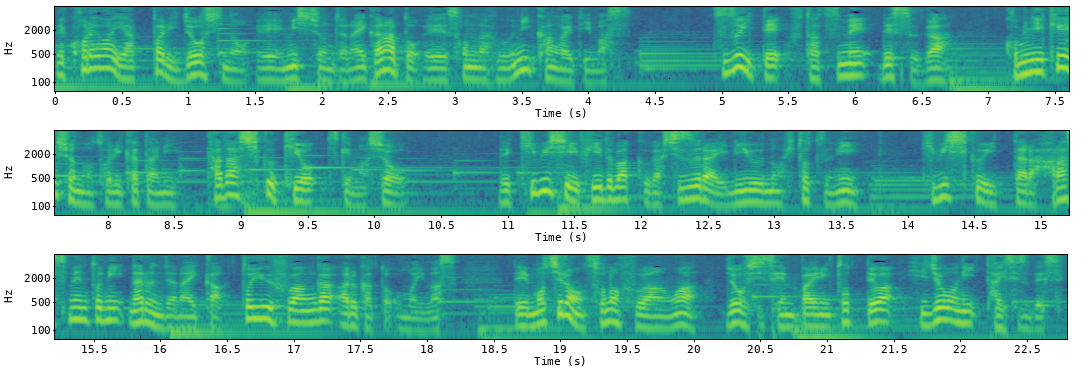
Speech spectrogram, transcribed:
でこれはやっぱり上司の、えミッションじゃないかなと、えそんな風に考えています。続いて2つ目ですがコミュニケーションの取り方に正しく気をつけましょう。で厳しいフィードバックがしづらい理由の一つに厳しく言ったらハラスメントになるんじゃないかという不安があるかと思います。でもちろんその不安は上司先輩にとっては非常に大切です。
